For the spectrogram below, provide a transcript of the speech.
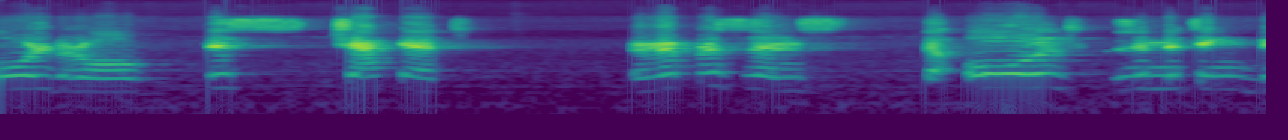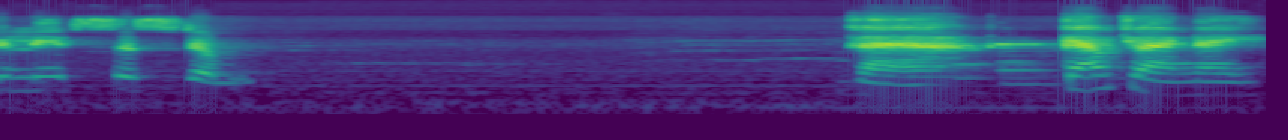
old robe, this jacket represents the old limiting belief system. và cái áo choàng này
